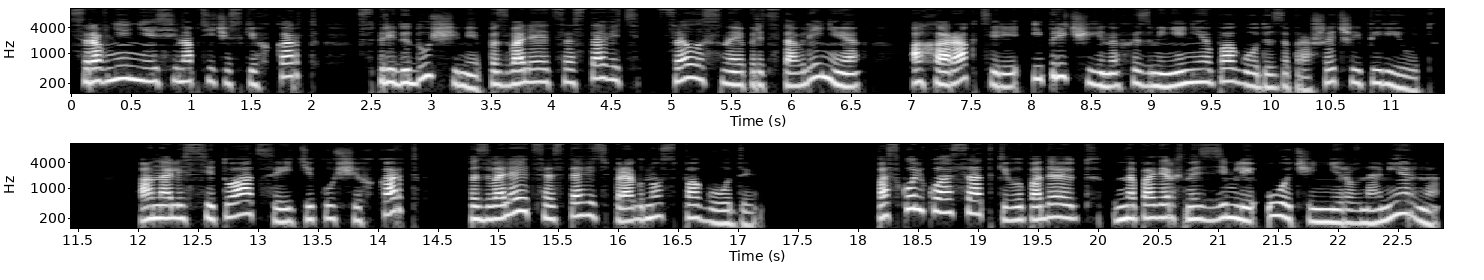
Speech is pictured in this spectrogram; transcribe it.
Сравнение синаптических карт с предыдущими позволяет составить целостное представление о характере и причинах изменения погоды за прошедший период. Анализ ситуации текущих карт позволяет составить прогноз погоды. Поскольку осадки выпадают на поверхность Земли очень неравномерно,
